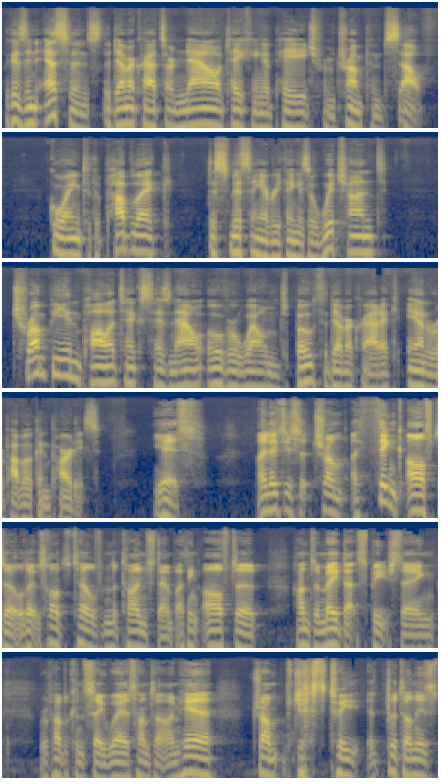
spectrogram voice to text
because in essence, the Democrats are now taking a page from Trump himself, going to the public, dismissing everything as a witch hunt. Trumpian politics has now overwhelmed both the Democratic and Republican parties. Yes. I noticed that Trump, I think after, although it's hard to tell from the timestamp, I think after Hunter made that speech saying, Republicans say, Where's Hunter? I'm here. Trump just tweet, put on his,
